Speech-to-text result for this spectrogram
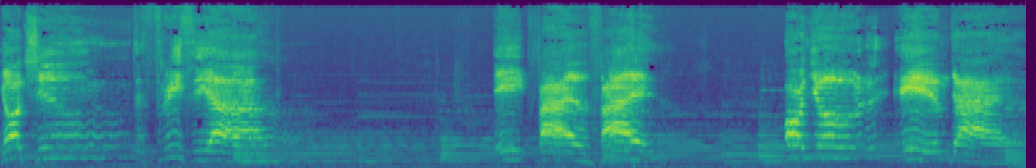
You're tuned to 3CR 855 on your AM dial.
